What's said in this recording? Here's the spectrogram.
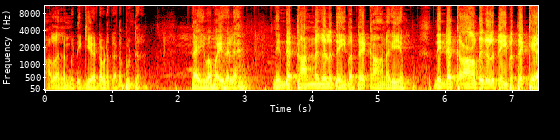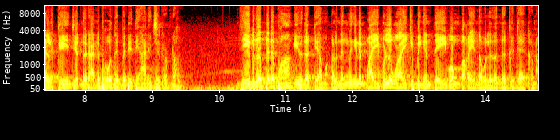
ആൾ നല്ല മിടുക്കിയായിട്ട് അവിടെ കിടപ്പുണ്ട്. ദൈവ പൈതലെ നിന്റെ കണ്ണുകൾ ദൈവത്തെ കാണുകയും നിന്റെ കാതുകൾ ദൈവത്തെ കേൾക്കുകയും ചെയ്യുന്നൊരു അനുഭവത്തെ പറ്റി ധ്യാനിച്ചിട്ടുണ്ടോ? ജീവിതത്തിന്റെ ഭാഗ്യം ഇതൊക്കെയാണ് മക്കൾ നിങ്ങളിങ്ങനെ ബൈബിൾ വായിക്കുമ്പോൾ ഇങ്ങനെ ദൈവം പറയുന്ന പോലെ നിങ്ങൾക്ക് കേൾക്കണം.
